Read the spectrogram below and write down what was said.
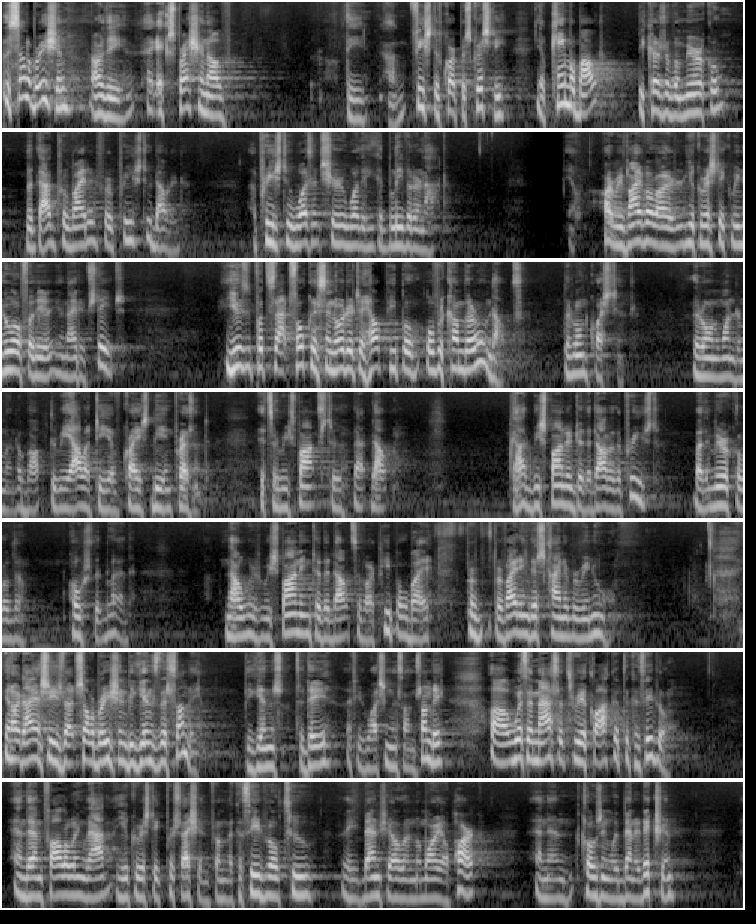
The celebration, or the expression of the um, Feast of Corpus Christi, you know, came about because of a miracle that God provided for a priest who doubted. a priest who wasn't sure whether he could believe it or not. You know, our revival, our Eucharistic renewal for the United States, uses, puts that focus in order to help people overcome their own doubts, their own questions, their own wonderment about the reality of Christ being present. It's a response to that doubt. God responded to the doubt of the priest by the miracle of the host that bled. Now we're responding to the doubts of our people by pro- providing this kind of a renewal. In our diocese, that celebration begins this Sunday. Begins today, if you're watching this on Sunday, uh, with a Mass at 3 o'clock at the cathedral. And then following that, Eucharistic procession from the cathedral to the Bandshell and Memorial Park, and then closing with benediction,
